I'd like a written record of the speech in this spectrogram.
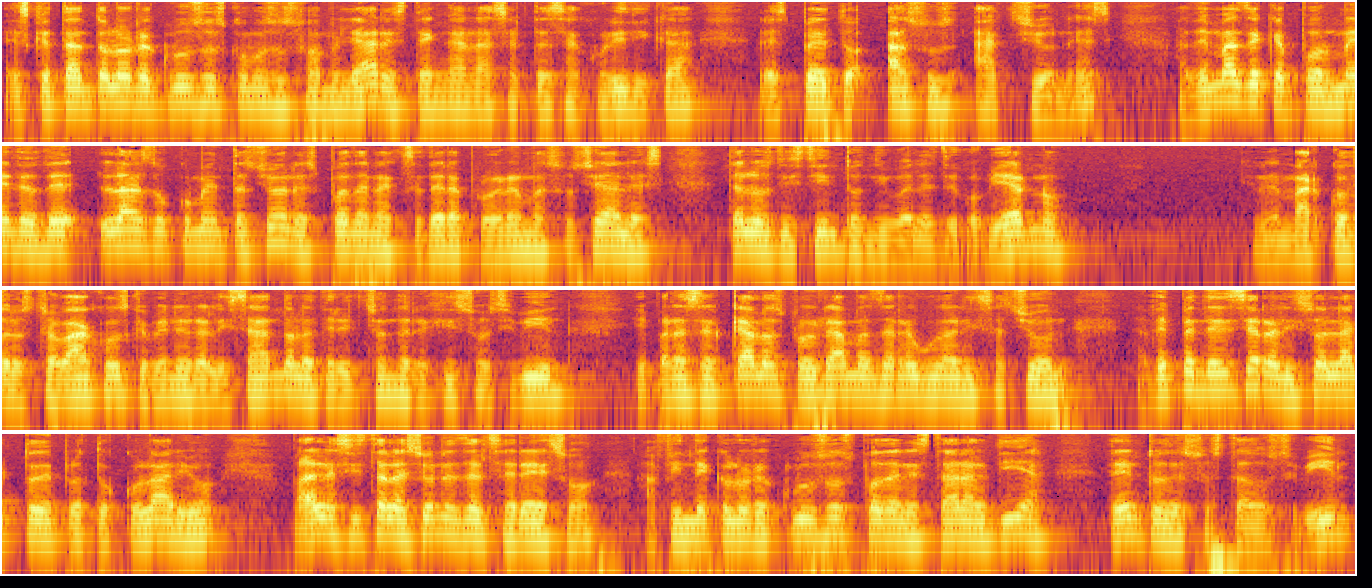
es que tanto los reclusos como sus familiares tengan la certeza jurídica respecto a sus acciones, además de que por medio de las documentaciones puedan acceder a programas sociales de los distintos niveles de gobierno. En el marco de los trabajos que viene realizando la Dirección de Registro Civil y para acercar los programas de regularización, la dependencia realizó el acto de protocolario para las instalaciones del Cerezo a fin de que los reclusos puedan estar al día dentro de su estado civil.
